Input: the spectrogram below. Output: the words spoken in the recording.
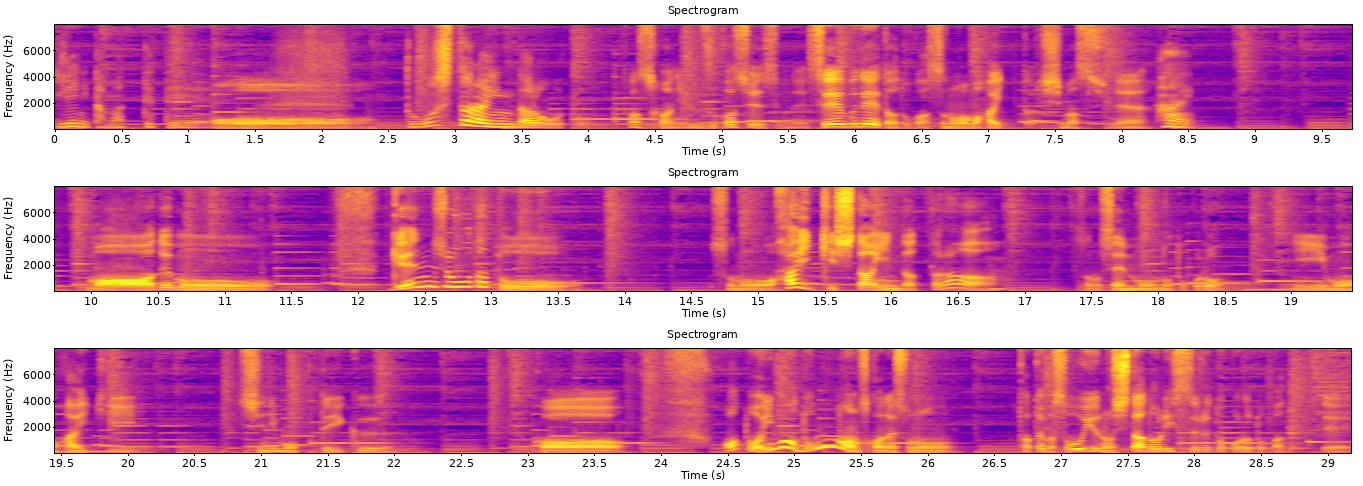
家に溜まっててどうしたらいいんだろうと。確かに難しいですよね。セーブデータとかそのまま入ってたりしますしね。はい。まあでも現状だとその廃棄したいんだったら、その専門のところにもう廃棄しに持っていく。かあとは今どうなんですかねその例えばそういうのを下取りするところとかって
